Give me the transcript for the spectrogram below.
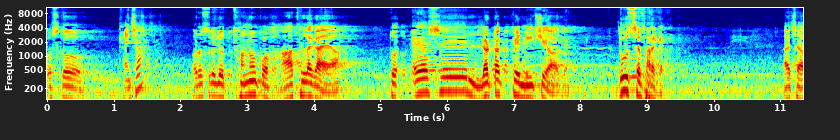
उसको खींचा और उसको जो थनों को हाथ लगाया तो ऐसे लटक के नीचे आ गए। दूध से भर गए। अच्छा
